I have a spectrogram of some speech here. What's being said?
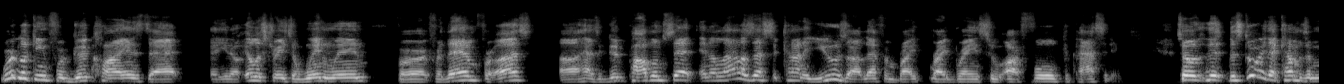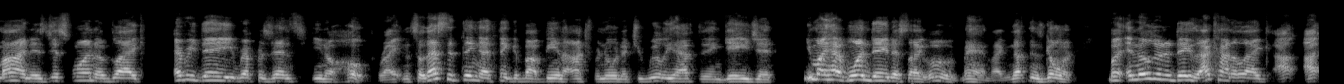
We're looking for good clients that you know illustrates a win-win for for them for us uh, has a good problem set and allows us to kind of use our left and right, right brains to our full capacity. So the, the story that comes to mind is just one of like every day represents, you know, hope, right? And so that's the thing I think about being an entrepreneur that you really have to engage in. You might have one day that's like, oh man, like nothing's going. But and those are the days I kind of like I, I,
